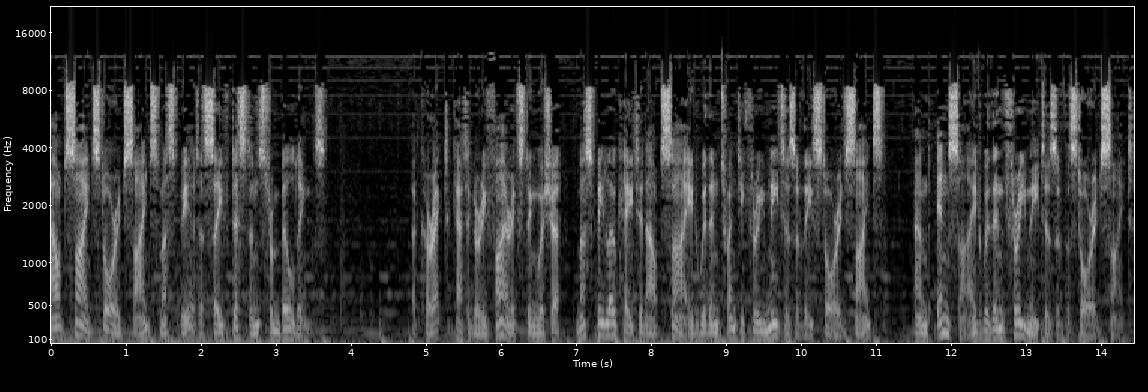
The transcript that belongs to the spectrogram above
Outside storage sites must be at a safe distance from buildings. A correct category fire extinguisher must be located outside within 23 meters of these storage sites and inside within 3 meters of the storage site.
